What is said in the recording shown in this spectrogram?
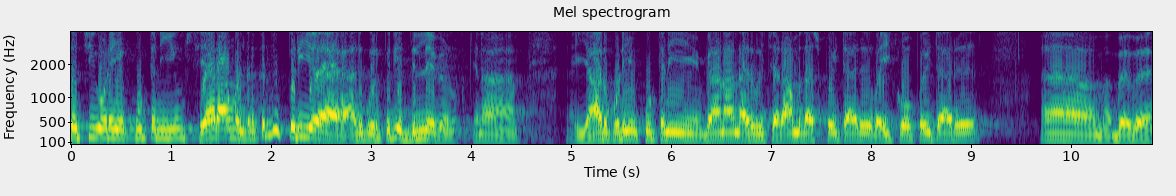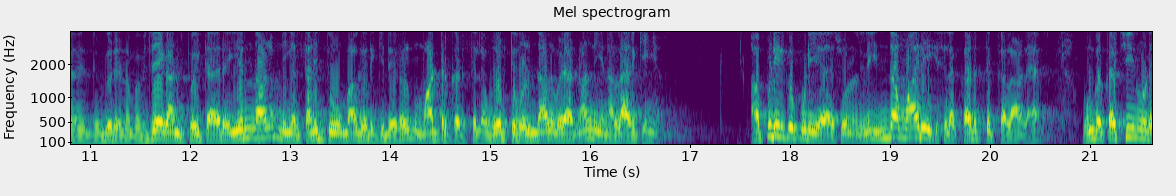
கட்சியுடைய கூட்டணியும் சேராமல் இருக்கிறது பெரிய அதுக்கு ஒரு பெரிய தில்லே வேணும். ஏன்னா யாரு கூடயும் கூட்டணி வேணான்னு அறிவிச்ச ராமதாஸ் போயிட்டாரு வைகோ போயிட்டாரு. இவர் நம்ம விஜயகாந்த் போயிட்டாரு. இருந்தாலும் நீங்கள் தனித்துவமாக இருக்கிறீர்கள். மாற்று கருத்தில் ஓட்டு விழுந்தாலும் விளையாடினாலும் நீங்கள் நல்லா இருக்கீங்க. அப்படி இருக்கக்கூடிய சூழ்நிலையில் இந்த மாதிரி சில கருத்துக்களால் உங்கள் கட்சியினோட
